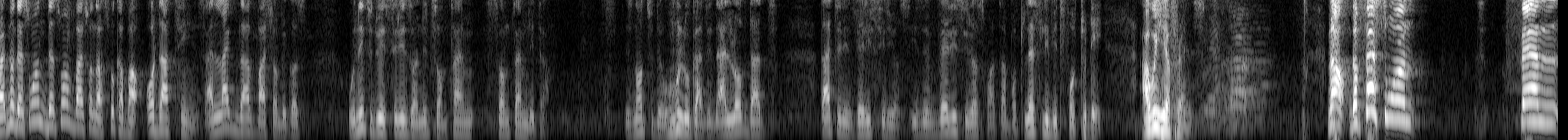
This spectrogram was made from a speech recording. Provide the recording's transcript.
All right, no, there's one, there's one version that spoke about other things. I like that version because we need to do a series on it sometime, sometime later. It's not today. We won't look at it. I love that. That thing is very serious. It's a very serious matter, but let's leave it for today. Are we here, friends? Yes, sir. now, the first one fell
